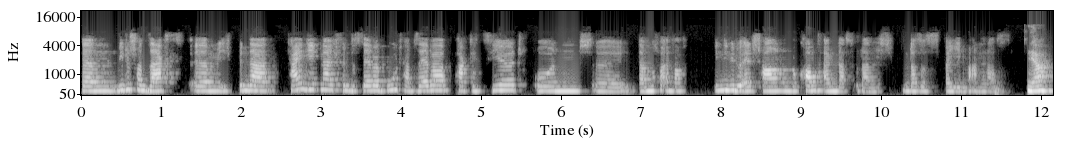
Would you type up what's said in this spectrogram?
ähm, wie du schon sagst, ähm, ich bin da kein Gegner, ich finde es selber gut, habe selber praktiziert und äh, da muss man einfach individuell schauen und bekommt einem das oder nicht. Und das ist bei jedem anders. Ja,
